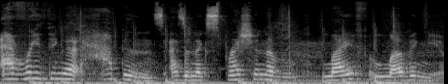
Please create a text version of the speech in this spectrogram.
everything that happens as an expression of life loving you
